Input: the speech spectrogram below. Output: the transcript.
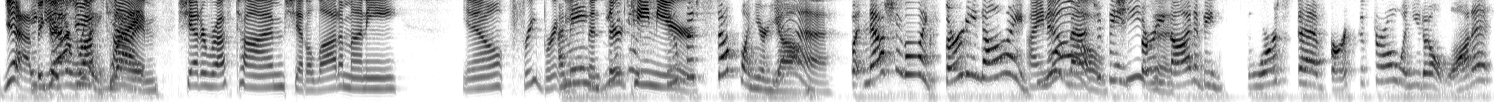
Yeah, She She had a she- rough Right. time. She had a rough time. She had a lot of money. You know, free Britney. I mean, it's been you do 13 stupid years. stuff when you're young. Yeah. But now she's like 39. Can I you know. imagine being Jesus. 39 and being forced to have birth control when you don't want it?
